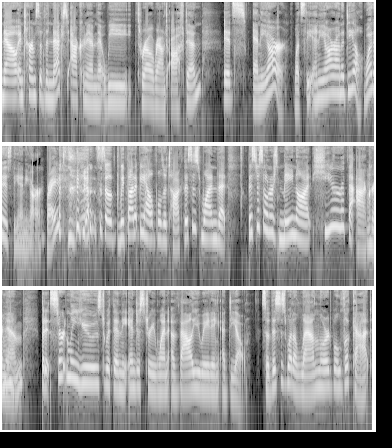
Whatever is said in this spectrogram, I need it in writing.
Now, in terms of the next acronym that we throw around often, it's NER. What's the NER on a deal? What is the NER? Right? yes. so we thought it'd be helpful to talk. This is one that business owners may not hear the acronym, mm-hmm. but it's certainly used within the industry when evaluating a deal. So this is what a landlord will look at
